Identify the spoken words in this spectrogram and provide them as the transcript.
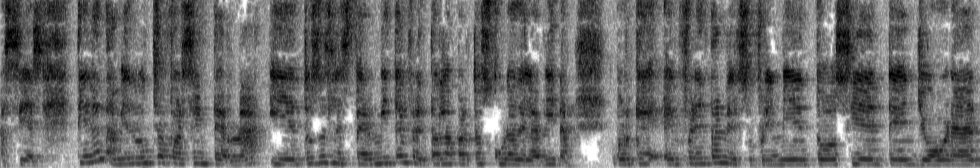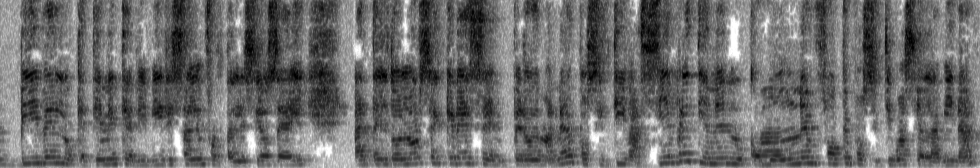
Así es. Tienen también mucha fuerza interna y entonces les permite enfrentar la parte oscura de la vida, porque enfrentan el sufrimiento, sienten, lloran, viven lo que tienen que vivir y salen fortalecidos de ahí. Ante el dolor se crecen, pero de manera positiva. Siempre tienen como un enfoque positivo hacia la vida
